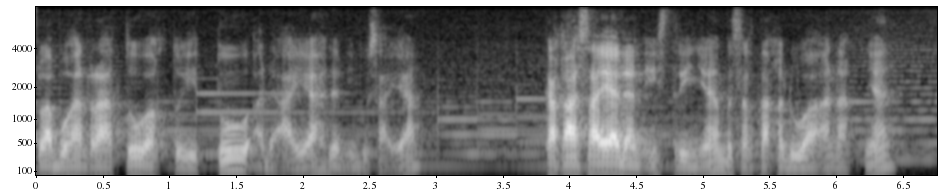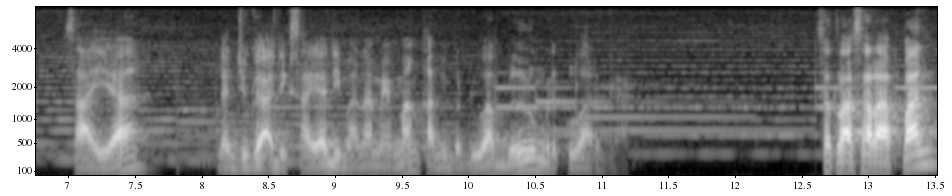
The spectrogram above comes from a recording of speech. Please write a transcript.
Pelabuhan Ratu waktu itu ada ayah dan ibu saya, kakak saya dan istrinya beserta kedua anaknya, saya, dan juga adik saya di mana memang kami berdua belum berkeluarga. Setelah sarapan,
